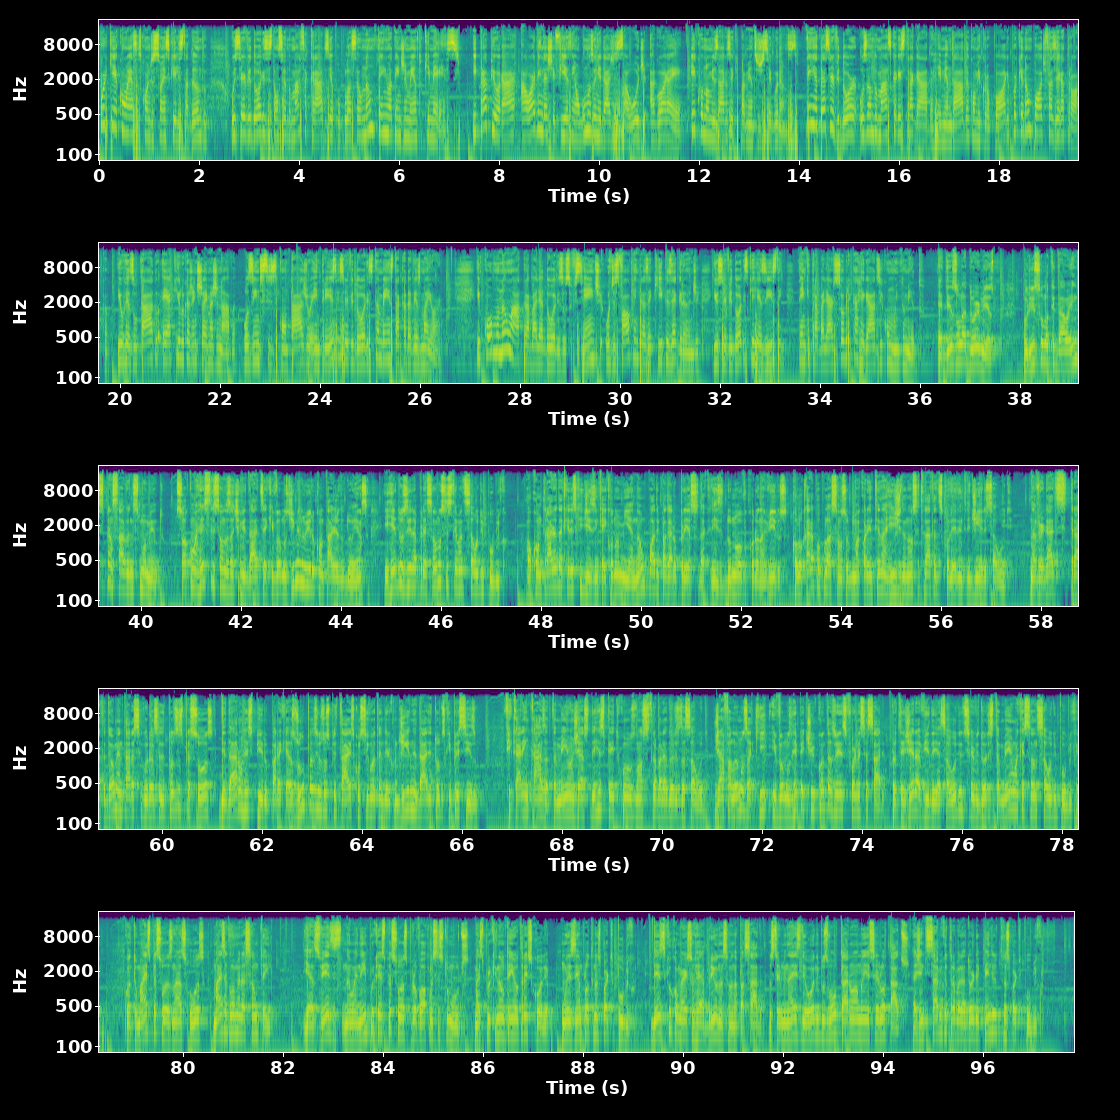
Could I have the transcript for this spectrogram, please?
Porque com essas condições que ele está dando, os servidores estão sendo massacrados e a população não tem o atendimento que merece. E para piorar, a ordem das chefias em algumas unidades de saúde agora é economizar os equipamentos de segurança. Tem até servidor usando máscara estragada, remendada com micropore, porque não pode fazer a troca. E o resultado é aquilo que a gente já imaginava. Os índices de contágio entre esses servidores também está cada vez maior. E como não há trabalhadores o suficiente, o desfalque entre as equipes é grande e os servidores que resistem têm que trabalhar sobrecarregados e com muito medo. É desolador mesmo. Por isso o lockdown é indispensável nesse momento. Só com a restrição das atividades é que vamos diminuir o contágio da doença e reduzir a pressão no sistema de saúde público. Ao contrário daqueles que dizem que a economia não pode pagar o preço da crise do novo coronavírus, colocar a população sob uma quarentena rígida não se trata de escolher entre dinheiro e saúde. Na verdade, se trata de aumentar a segurança de todas as pessoas, de dar um respiro para que as UPAs e os hospitais consigam atender com dignidade todos que precisam. Ficar em casa também é um gesto de respeito com os nossos trabalhadores da saúde. Já falamos aqui e vamos repetir quantas vezes for necessário. Proteger a vida e a saúde dos servidores também é uma questão de saúde pública. Quanto mais pessoas nas ruas, mais aglomeração tem. E às vezes não é nem porque as pessoas provocam esses tumultos, mas porque não tem outra escolha. Um exemplo é o transporte público. Desde que o comércio reabriu na semana passada, os terminais de ônibus voltaram a amanhecer lotados. A gente sabe que o trabalhador depende do transporte público.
